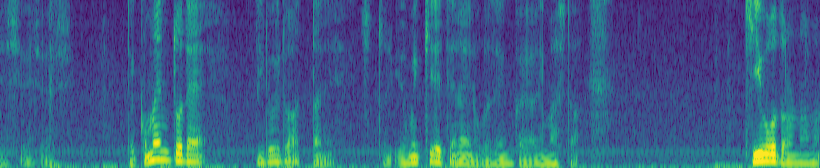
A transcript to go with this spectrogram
よしよしよし。でコメントでいろいろあったね。ちょっと読み切れてないのが前回ありました。キーボードの名前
